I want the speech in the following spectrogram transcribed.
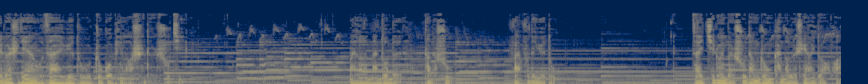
这段时间我在阅读周国平老师的书籍，买了蛮多本他的书，反复的阅读。在其中一本书当中看到了这样一段话，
